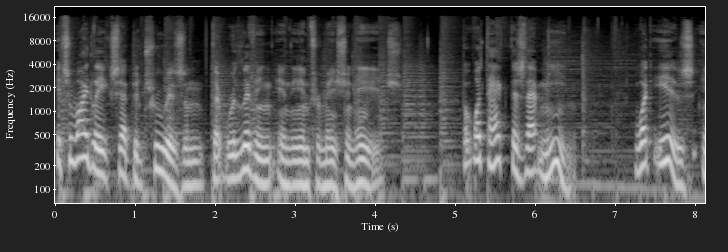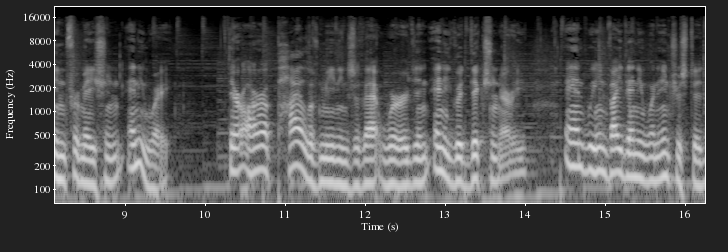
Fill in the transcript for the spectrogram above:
It's a widely accepted truism that we're living in the information age. But what the heck does that mean? What is information anyway? There are a pile of meanings of that word in any good dictionary, and we invite anyone interested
